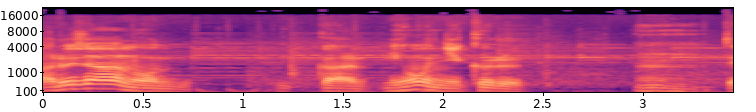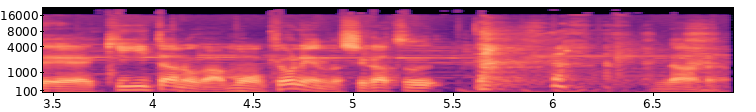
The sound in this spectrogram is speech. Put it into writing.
アルジャーノンが日本に来るうん。って聞いたのがもう去年の4月なのよ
